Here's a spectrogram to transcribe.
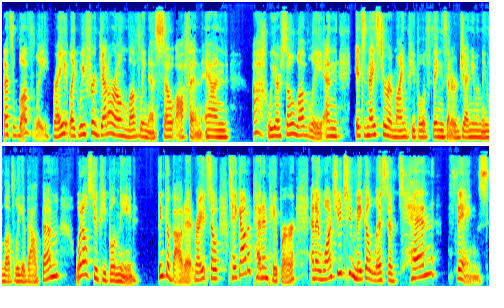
that's lovely, right? Like we forget our own loveliness so often and ah, we are so lovely. And it's nice to remind people of things that are genuinely lovely about them. What else do people need? Think about it, right? So take out a pen and paper, and I want you to make a list of 10 things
